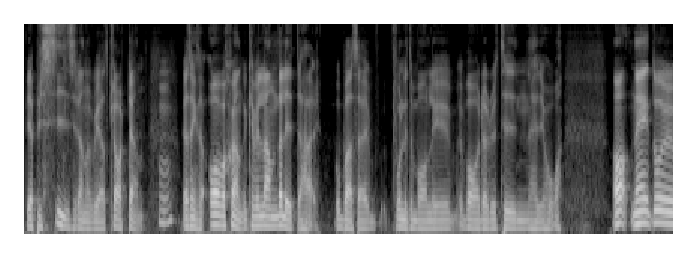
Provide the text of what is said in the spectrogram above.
vi har precis renoverat klart den. Mm. Jag tänkte så här, åh vad skönt, då kan vi landa lite här och bara så här, få en liten vanlig vardag, rutin, hej och hå. Ja, nej, då är,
